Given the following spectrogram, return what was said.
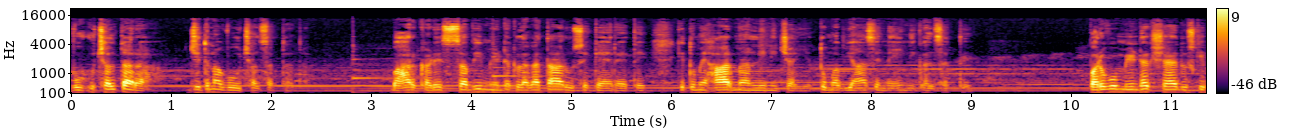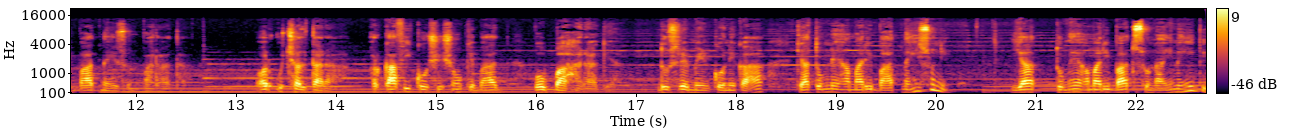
वो उछलता रहा, जितना वो उछल सकता था। बाहर खड़े सभी मेंढक लगातार उसे कह रहे थे कि तुम्हें हार मान लेनी चाहिए, तुम अब यहाँ से नहीं निकल सकते। पर वो मेंढक शायद उसकी बात नहीं सुन पा रहा था और उछलता रहा और काफ़ी कोशिशों के बाद वो बाहर आ गया। दूसरे मेंढकों ने कहा, क्या तुमने हमारी बात नहीं सुनी? या तुम्हें हमारी बात सुनाई नहीं दी?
